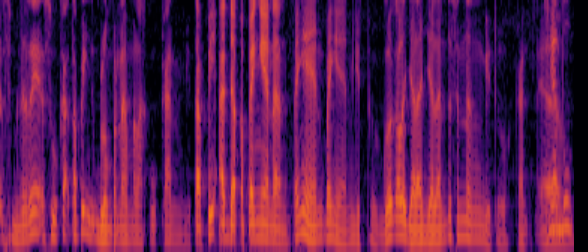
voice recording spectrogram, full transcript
sebenarnya suka tapi belum pernah melakukan gitu. Tapi ada kepengenan. Pengen, pengen gitu. Gue kalau jalan-jalan tuh seneng gitu kan. Gak, Em, bu,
